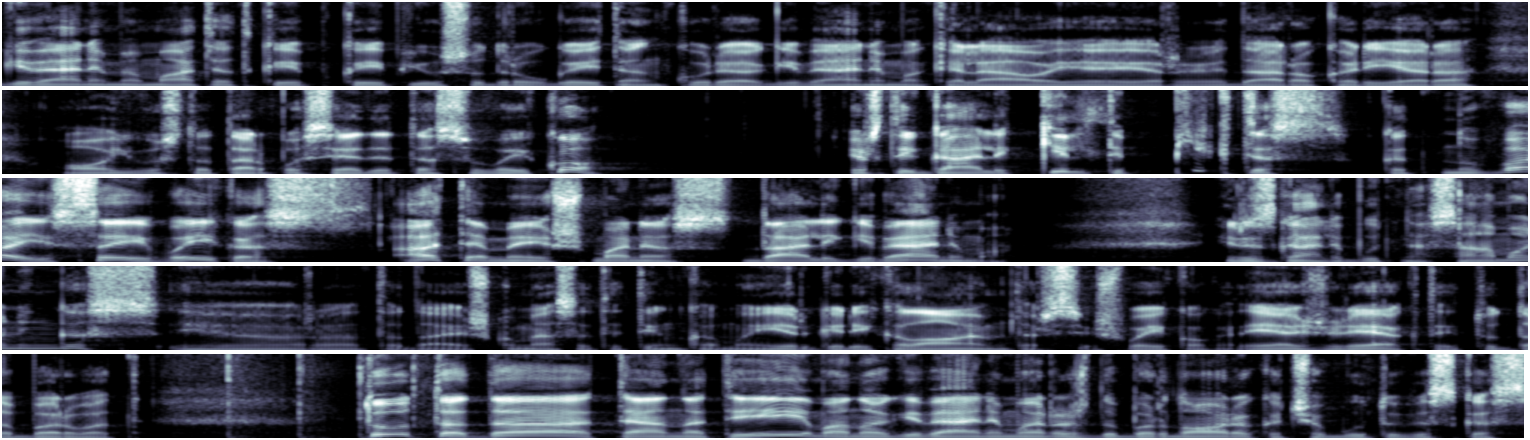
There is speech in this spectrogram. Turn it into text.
gyvenime matėt, kaip, kaip jūsų draugai ten kuria gyvenimą, keliauja ir daro karjerą, o jūs tą tarpu sėdite su vaiku. Ir tai gali kilti piktis, kad, nu va, jisai vaikas atėmė iš manęs dalį gyvenimo ir jis gali būti nesąmoningas ir tada, aišku, mes atitinkamai irgi reikalaujam tarsi iš vaiko, kad, jie žiūrėk, tai tu dabar, vat, tu tada ten atėjai į mano gyvenimą ir aš dabar noriu, kad čia būtų viskas,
